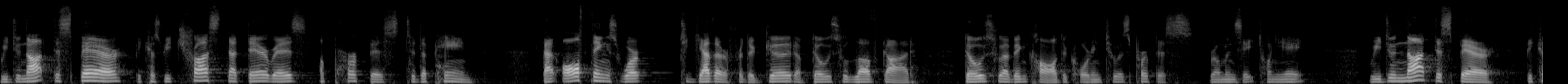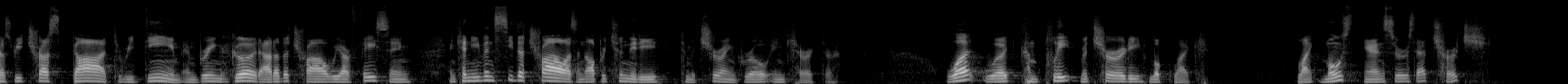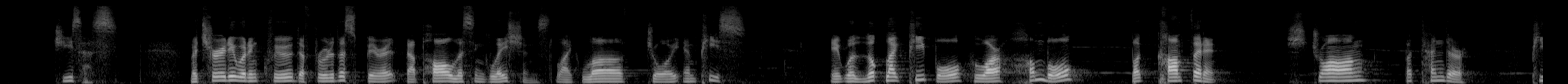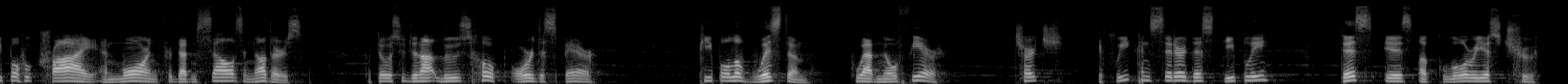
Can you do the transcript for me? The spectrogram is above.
We do not despair because we trust that there is a purpose to the pain, that all things work together for the good of those who love God, those who have been called according to his purpose. Romans 8:28. We do not despair because we trust God to redeem and bring good out of the trial we are facing and can even see the trial as an opportunity to mature and grow in character. What would complete maturity look like? Like most answers at church, Jesus. Maturity would include the fruit of the Spirit that Paul lists in Galatians, like love, joy, and peace. It would look like people who are humble but confident, strong but tender, people who cry and mourn for themselves and others, but those who do not lose hope or despair, people of wisdom who have no fear. Church, if we consider this deeply, this is a glorious truth.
